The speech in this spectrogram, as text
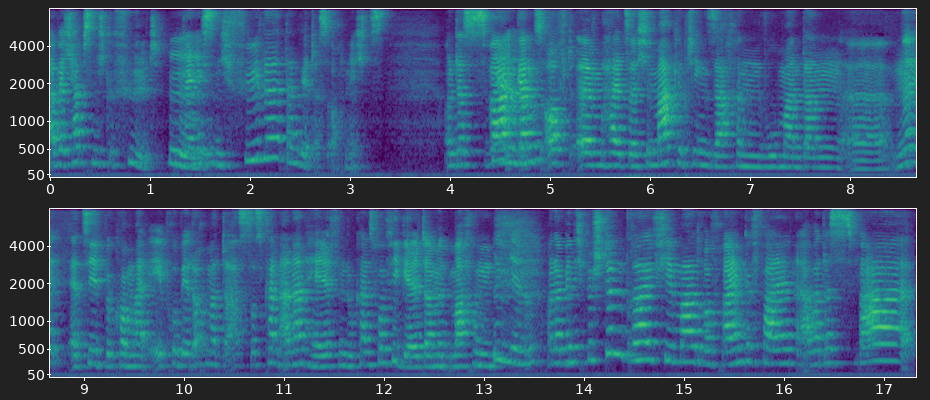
aber ich habe es nicht gefühlt. Mhm. Wenn ich es nicht fühle, dann wird das auch nichts. Und das waren ja. ganz oft ähm, halt solche Marketing-Sachen, wo man dann äh, ne, erzählt bekommen hat, ey, probier doch mal das, das kann anderen helfen, du kannst voll viel Geld damit machen. Ja. Und da bin ich bestimmt drei, vier Mal drauf reingefallen, aber das war,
